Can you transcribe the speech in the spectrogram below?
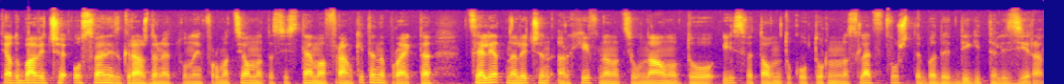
Тя добави, че освен изграждането на информационната система в рамките на проекта, целият наличен архив на националното и световното културно наследство ще бъде дигитализиран.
